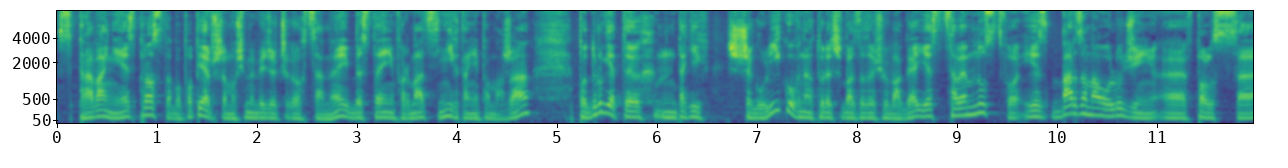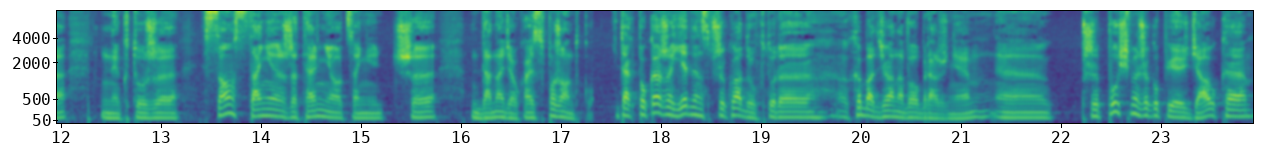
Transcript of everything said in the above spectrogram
sprawa nie jest prosta, bo po pierwsze musimy wiedzieć, czego chcemy i bez tej informacji nikt nam nie pomoże. Po drugie, tych m, takich szczególików, na które trzeba zwracać uwagę, jest całe mnóstwo. Jest bardzo mało ludzi e, w Polsce, którzy są w stanie rzetelnie ocenić, czy dana działka jest w porządku. I tak pokażę jeden z przykładów, który chyba działa na wyobraźnię. E, Przypuśćmy, że kupiłeś działkę,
